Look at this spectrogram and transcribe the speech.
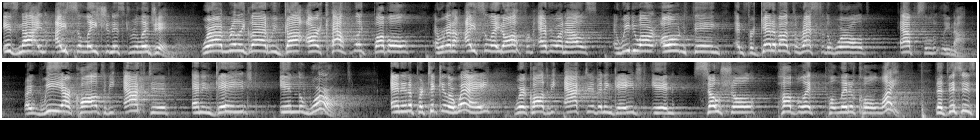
is not an isolationist religion where I'm really glad we've got our Catholic bubble and we're going to isolate off from everyone else and we do our own thing and forget about the rest of the world? Absolutely not. Right? We are called to be active and engaged in the world. And in a particular way, we're called to be active and engaged in social, public, political life. That this is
